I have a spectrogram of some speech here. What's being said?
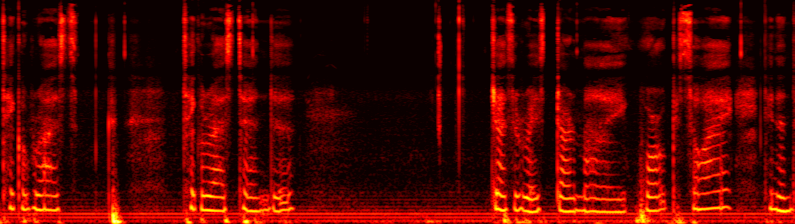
take a rest take a rest and uh, just restart my work. So I didn't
